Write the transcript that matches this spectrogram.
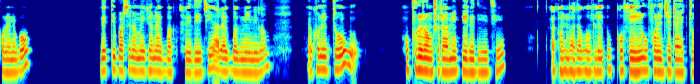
করে নেব। দেখতে পারছেন, আমি এখানে এক ভাগ ছুঁয়ে দিয়েছি আর এক ভাগ নিয়ে নিলাম। এখন একটু উপরের অংশটা আমি পেলে দিয়েছি। এখন বাঁধাকপি কপির উপরে যেটা একটু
